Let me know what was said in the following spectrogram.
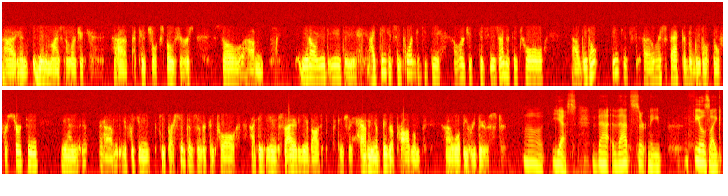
uh, and minimize allergic uh, potential exposures. So, um, you know, it, it, it, I think it's important to keep the allergic disease under control. Uh, we don't think it's a risk factor, but we don't know for certain. And um, if we can keep our symptoms under control, I think the anxiety about potentially having a bigger problem uh, will be reduced. Oh yes, that that certainly feels like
